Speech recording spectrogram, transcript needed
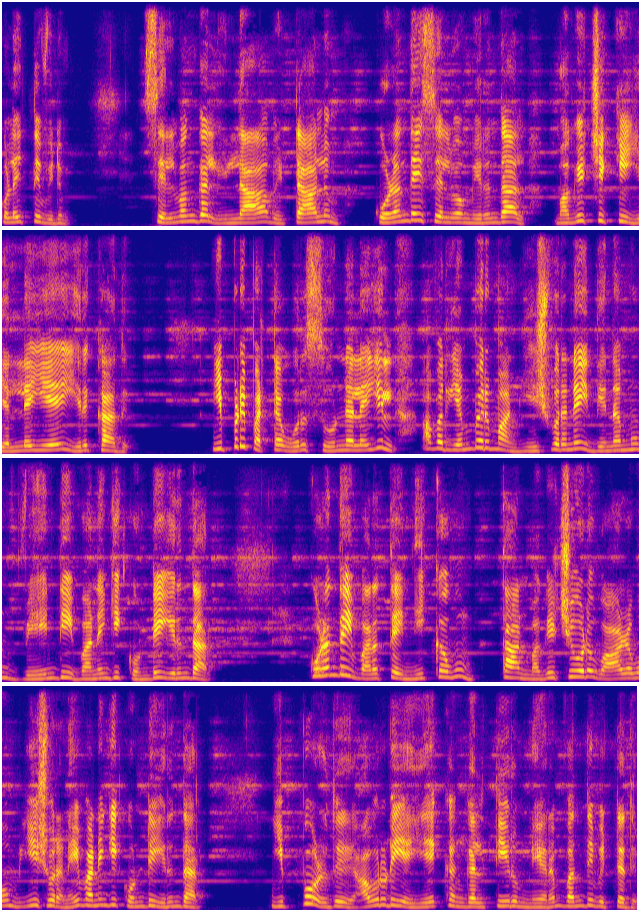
குலைத்துவிடும். செல்வங்கள் இல்லாவிட்டாலும் குழந்தை செல்வம் இருந்தால் மகிழ்ச்சிக்கு எல்லையே இருக்காது. இப்படிப்பட்ட ஒரு சூழ்நிலையில் அவர் எம்பெருமான் ஈஸ்வரனை தினமும் வேண்டி வணங்கி கொண்டு இருந்தார். குழந்தை வரத்தை நீக்கவும் தான் மகிழ்ச்சியோடு வாழவும் ஈஸ்வரனை வணங்கி கொண்டு இருந்தார். இப்பொழுது அவருடைய ஏக்கங்கள் தீரும் நேரம் வந்துவிட்டது.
